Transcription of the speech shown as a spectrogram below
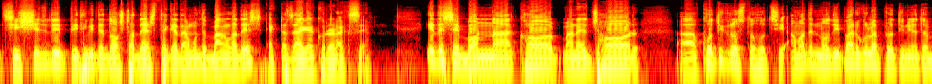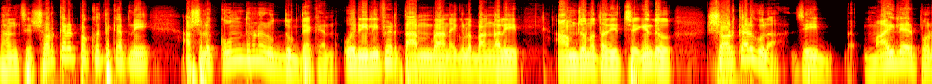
শীর্ষে যদি পৃথিবীতে দশটা দেশ থাকে, তার মধ্যে বাংলাদেশ একটা জায়গা করে রাখছে। এদেশে বন্যা, খড় মানে ঝড় ক্ষতিগ্রস্ত হচ্ছে। আমাদের নদী পারগুলো প্রতিনিয়ত ভাঙছে। সরকারের পক্ষ থেকে আপনি আসলে কোন ধরনের উদ্যোগ দেখেন? ওই রিলিফের তান এগুলো বাঙালি আমজনতা দিচ্ছে। কিন্তু সরকারগুলা যেই মাইলের পর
